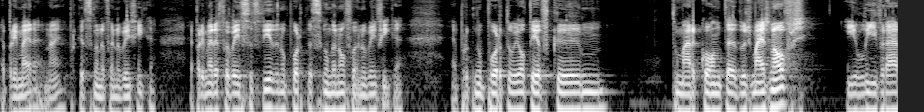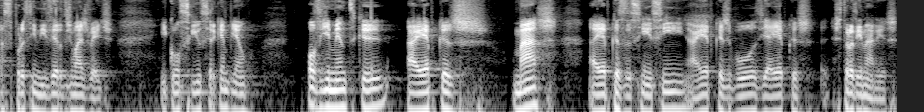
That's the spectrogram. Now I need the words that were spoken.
a primeira, não é? Porque a segunda foi no Benfica. A primeira foi bem sucedida no Porto, a segunda não foi no Benfica. É porque no Porto ele teve que hum, tomar conta dos mais novos e livrar-se, por assim dizer, dos mais velhos. E conseguiu ser campeão. Obviamente que há épocas más, há épocas assim assim, há épocas boas e há épocas extraordinárias.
